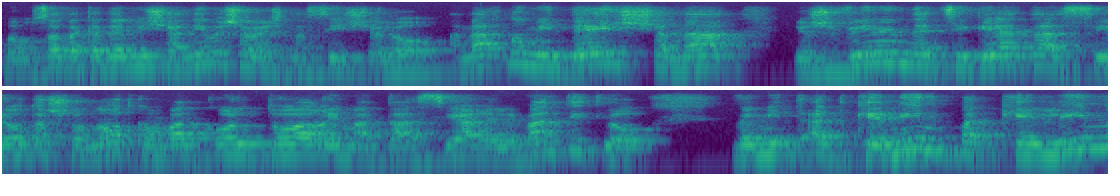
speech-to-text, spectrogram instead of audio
במוסד אקדמי שאני משמש נשיא שלו, אנחנו מדי שנה יושבים עם נציגי התעשיות השונות, כמובן כל תואר עם התעשייה הרלוונטית לו, ומתעדכנים בכלים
